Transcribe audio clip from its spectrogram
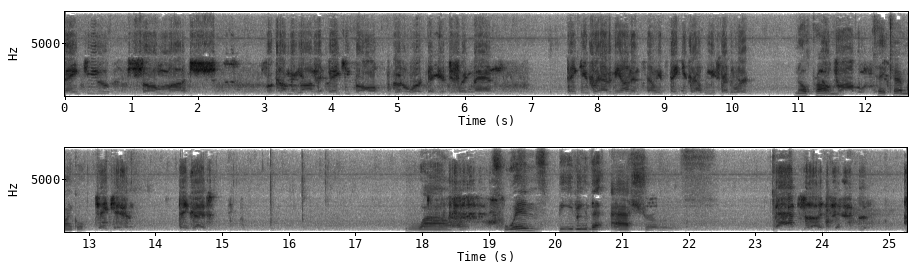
thank you so much for coming on, and thank you for all the good work that you're doing, man. Thank you for having me on, and thank you for helping me spread the word. No problem. No problem. Take care, Michael. Take care. Thanks, guys. Wow. Twins beating the Astros. That's a. I,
